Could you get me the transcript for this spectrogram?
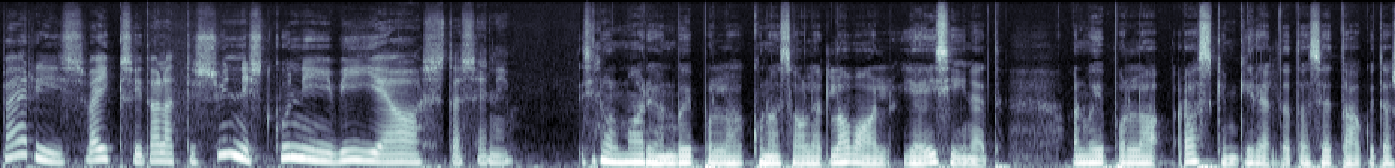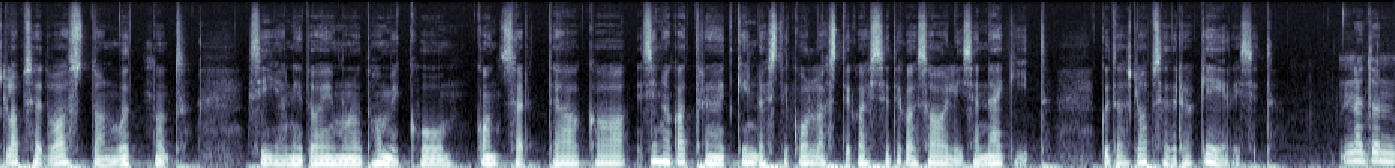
päris väikseid alates sünnist kuni viieaastaseni. Sinul, Marion, võib-olla, kuna sa oled laval ja esined, on võib-olla raskem kirjeldada seda, kuidas lapsed vastu on võtnud siiani toimunud hommikukontserte, aga sina, Katrin, olid kindlasti kollaste kassidega saalis ja nägid, kuidas lapsed reageerisid. Nad on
